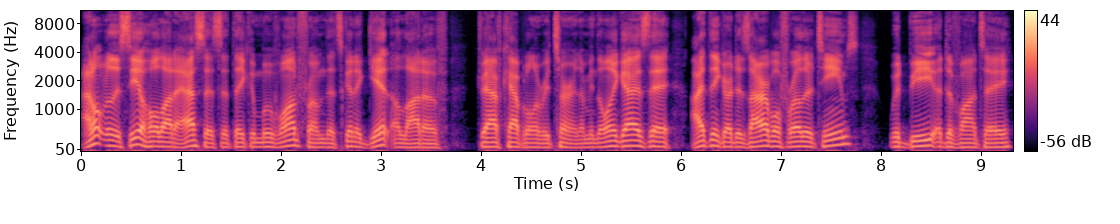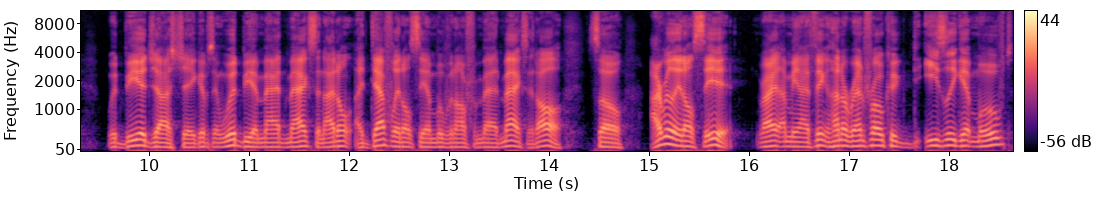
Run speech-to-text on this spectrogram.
I don't really see a whole lot of assets that they can move on from that's going to get a lot of draft capital in return. I mean, the only guys that I think are desirable for other teams would be a Davante, would be a Josh Jacobs and would be a Mad Max. And I don't, I definitely don't see him moving on from Mad Max at all. So I really don't see it, right? I mean, I think Hunter Renfrow could easily get moved,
